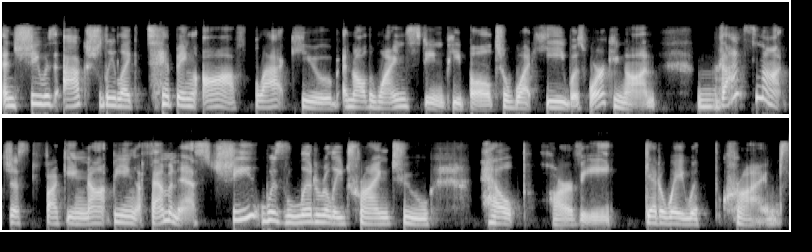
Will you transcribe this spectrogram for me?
and she was actually like tipping off Black Cube and all the Weinstein people to what he was working on, that's not just fucking not being a feminist. She was literally trying to help Harvey get away with crimes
